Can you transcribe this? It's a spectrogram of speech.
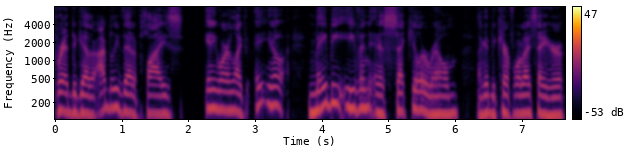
bread together, I believe that applies anywhere in life. Eh, You know, maybe even in a secular realm. I got to be careful what I say here,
